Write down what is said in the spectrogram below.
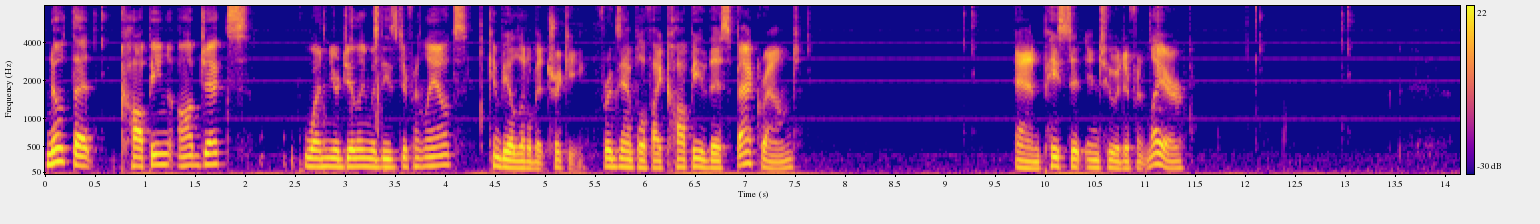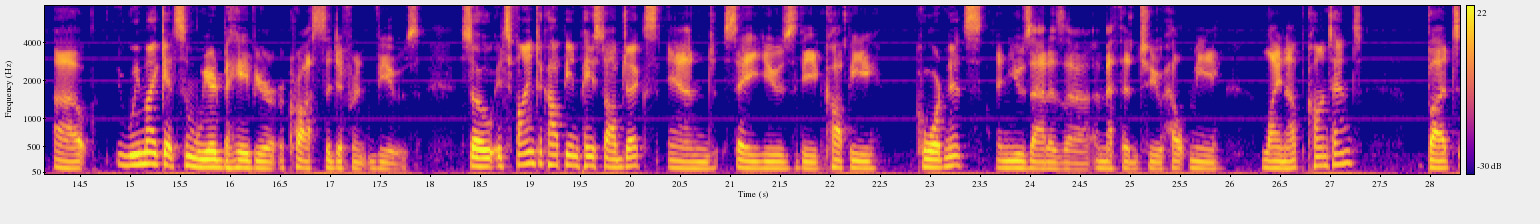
Note that copying objects when you're dealing with these different layouts can be a little bit tricky. For example, if I copy this background and paste it into a different layer, uh, we might get some weird behavior across the different views. So it's fine to copy and paste objects and say use the copy coordinates and use that as a, a method to help me line up content but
